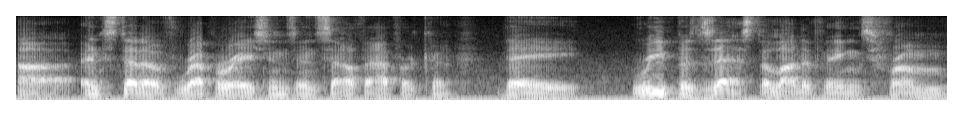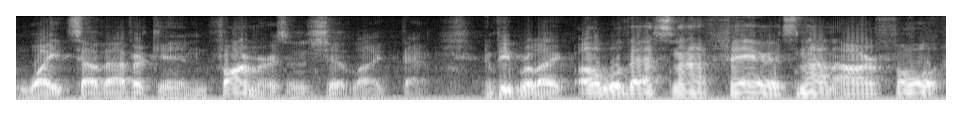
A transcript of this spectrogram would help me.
uh, instead of reparations in South Africa, they repossessed a lot of things from white South African farmers and shit like that. And people were like, oh, well, that's not fair. It's not our fault.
